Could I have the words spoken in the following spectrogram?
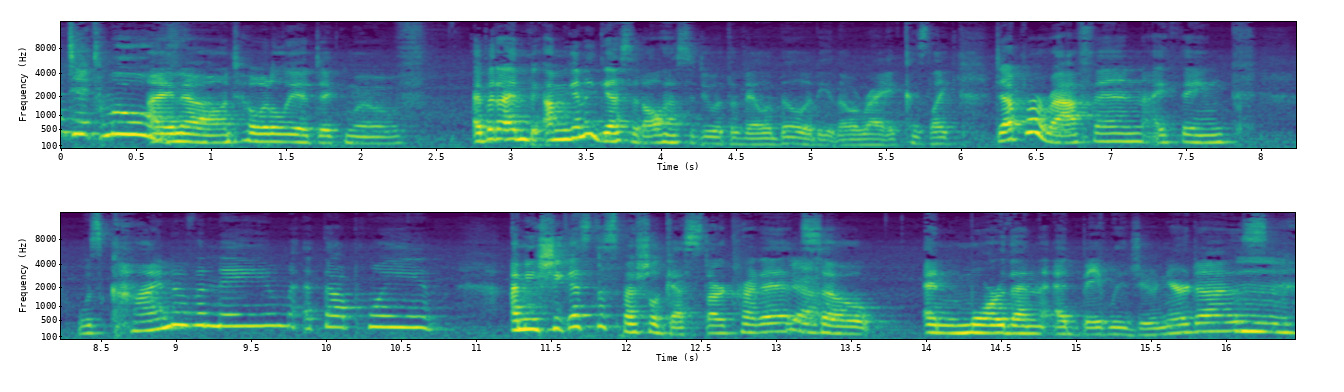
a dick move! I know, totally a dick move. I- But I'm I'm gonna guess it all has to do with availability, though, right? Because like Deborah Raffin, I think was kind of a name at that point. I mean, she gets the special guest star credit, Yeah. so and more than Ed Begley Jr. does. Mm.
